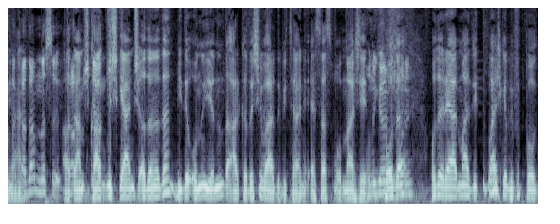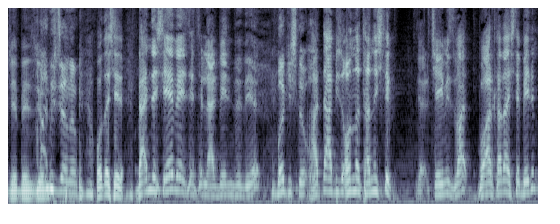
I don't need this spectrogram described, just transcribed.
Bak Yani adam nasıl Adam kalkmış, kalkmış, gelmiş. gelmiş Adana'dan bir de onun yanında arkadaşı vardı bir tane. Esas onlar görmüş o da mü? o da Real Madrid'li başka bir futbolcuya benziyormuş. Hadi canım. o da şey ben de şeye benzetirler beni de diye. Bak işte o- Hatta biz onunla tanıştık. Şeyimiz var. Bu arkadaş da benim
